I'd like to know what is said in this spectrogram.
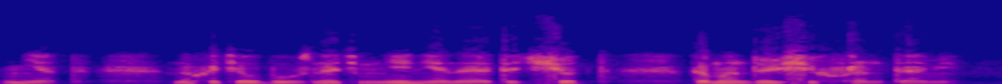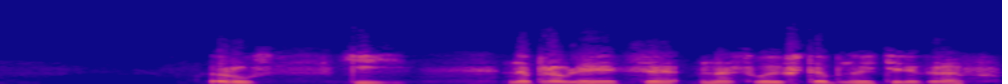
нет, но хотел бы узнать мнение на этот счет командующих фронтами. Русский направляется на свой штабной телеграф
